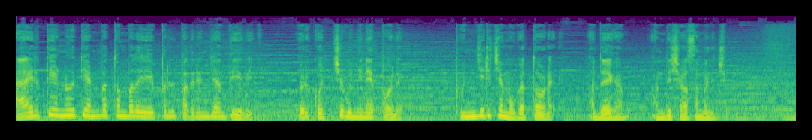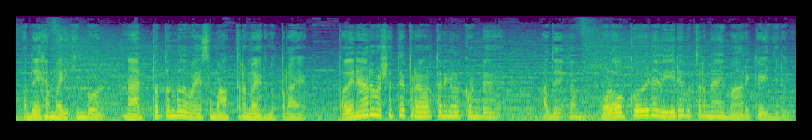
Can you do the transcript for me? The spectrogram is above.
ആയിരത്തി എണ്ണൂറ്റി എൺപത്തൊമ്പത് ഏപ്രിൽ പതിനഞ്ചാം തീയതി ഒരു കൊച്ചു കുഞ്ഞിനെ പോലെ പുഞ്ചിരിച്ച മുഖത്തോടെ അദ്ദേഹം അന്ത്യശ്വാസം വലിച്ചു. അദ്ദേഹം മരിക്കുമ്പോൾ നാൽപ്പത്തൊമ്പത് വയസ്സ് മാത്രമായിരുന്നു പ്രായം. പതിനാറ് വർഷത്തെ പ്രവർത്തനങ്ങൾ കൊണ്ട് അദ്ദേഹം മൊളോക്കോയുടെ വീരപുത്രനായി മാറിക്കഴിഞ്ഞിരുന്നു.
